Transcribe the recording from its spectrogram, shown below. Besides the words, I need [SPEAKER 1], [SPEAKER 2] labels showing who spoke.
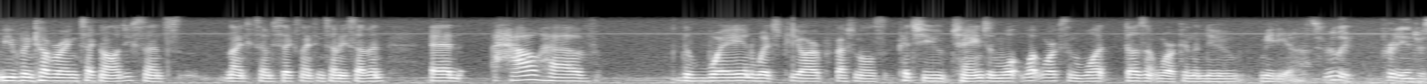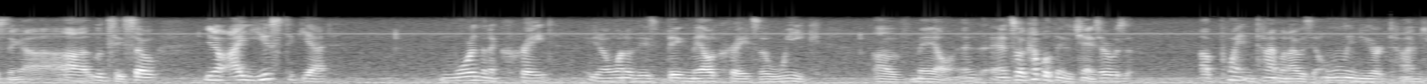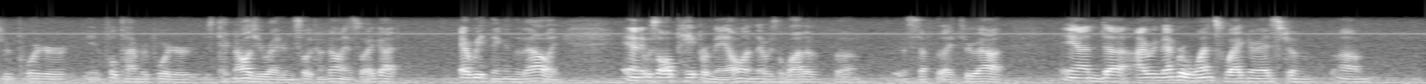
[SPEAKER 1] You've been covering technology since 1976, 1977, and how have the way in which PR professionals pitch you changed, and what what works and what doesn't work in the new media?
[SPEAKER 2] It's really pretty interesting. Uh, uh, let's see. So, you know, I used to get more than a crate, you know, one of these big mail crates a week of mail, and and so a couple of things have changed. There was a point in time when I was the only New York Times reporter, full-time reporter, technology writer in Silicon Valley, so I got everything in the Valley. And it was all paper mail, and there was a lot of uh, stuff that I threw out. And uh, I remember once Waggener Edstrom um,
